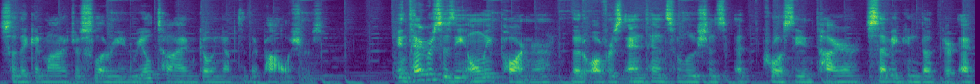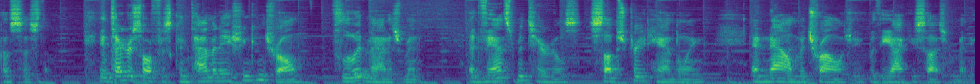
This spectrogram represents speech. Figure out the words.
so they can monitor slurry in real time going up to their polishers. Entegris is the only partner that offers end-to-end solutions across the entire semiconductor ecosystem. Entegris offers contamination control, fluid management, advanced materials, substrate handling, and now metrology with the Accusizer Mini.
